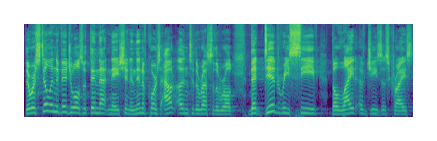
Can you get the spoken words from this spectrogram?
there were still individuals within that nation, and then, of course, out unto the rest of the world, that did receive the light of Jesus Christ,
